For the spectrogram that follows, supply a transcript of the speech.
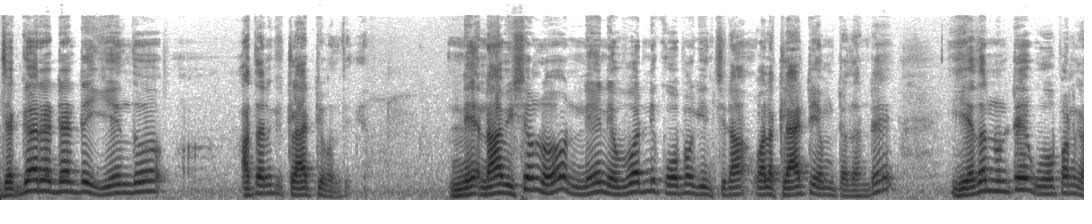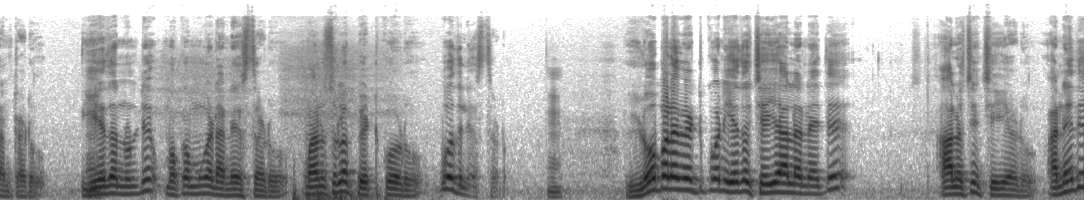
జగ్గారెడ్డి అంటే ఏందో అతనికి క్లారిటీ ఉంది. నే నా విషయంలో నేను ఎవరిని కోపగించినా వాళ్ళ క్లారిటీ ఏముంటుందంటే ఏదన్నా ఉంటే ఓపెన్గా అంటాడు. ఏదన్నా ఉంటే ముఖం కూడా అనేస్తాడు. మనసులో పెట్టుకోడు వదిలేస్తాడు. లోపల పెట్టుకొని ఏదో చేయాలని అయితే ఆలోచన చేయడు అనేది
